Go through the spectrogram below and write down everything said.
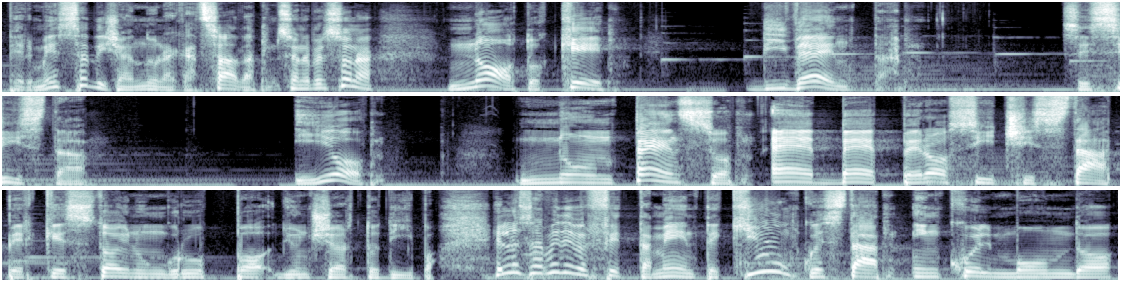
per me sta dicendo una cazzata. Se una persona noto che diventa sessista, io non penso, eh beh, però sì, ci sta perché sto in un gruppo di un certo tipo. E lo sapete perfettamente, chiunque sta in quel mondo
